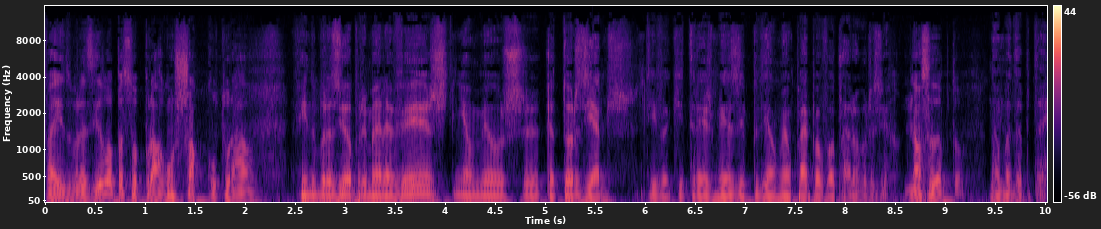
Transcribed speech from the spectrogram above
veio do Brasil ou passou por algum choque cultural? Vim do Brasil a primeira vez, tinha os meus 14 anos. Estive aqui três meses e pedi ao meu pai para voltar ao Brasil. Não se adaptou? Não me adaptei.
